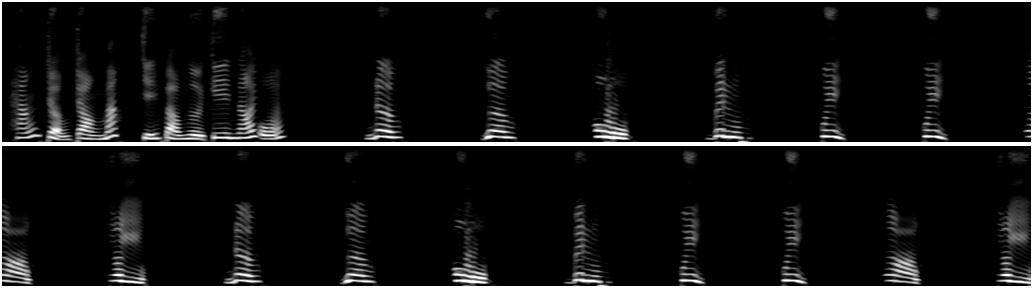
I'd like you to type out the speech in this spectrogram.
Hắn trợn tròn mắt, chỉ vào người kia nói: "Ủa? Nương? Gơn? U? Vinh? Quy? Quy? Ờ? Y? Nương? Gơn? U? Vinh? Quy? Quy? Ờ? Y?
